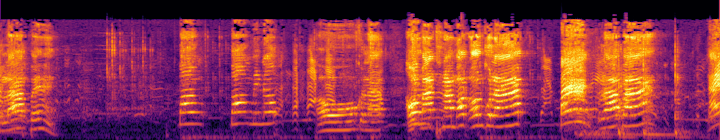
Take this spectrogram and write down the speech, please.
កូឡាបហ៎បង បងមីនុតអូកូឡាបអូនបានឆ្នាំអត់អូនកូឡាបបានកូឡាបប៉ាហេ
